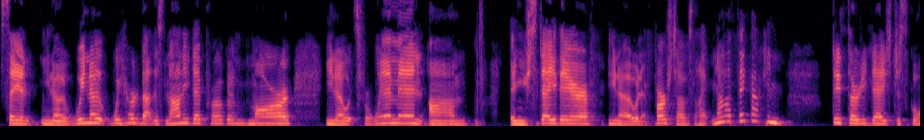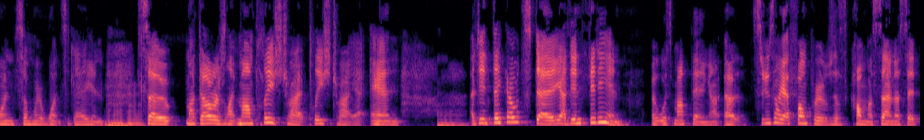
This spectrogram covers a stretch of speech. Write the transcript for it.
saying, you know, we know we heard about this ninety day program, Mar. You know, it's for women, um, and you stay there. You know, and at first I was like, no, I think I can do thirty days, just going somewhere once a day. And Mhm. so my daughter's like, Mom, please try it, please try it, and Mm. I didn't think I would stay. I didn't fit in. It was my thing. I, I, as soon as I got phone privileges, I called my son. I said,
